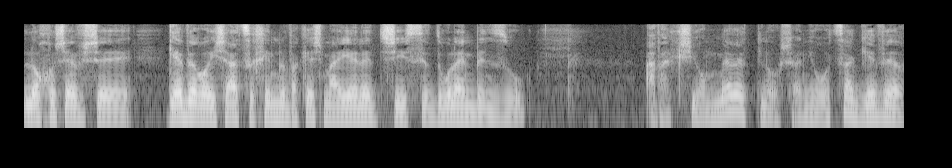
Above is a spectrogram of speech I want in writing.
לא חושב שגבר או אישה צריכים לבקש מהילד שיסדרו להם בן זוג, אבל כשהיא אומרת לו שאני רוצה גבר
